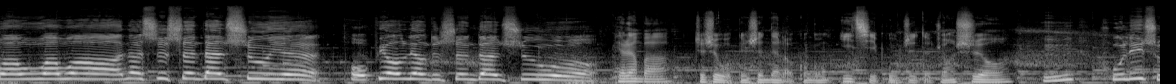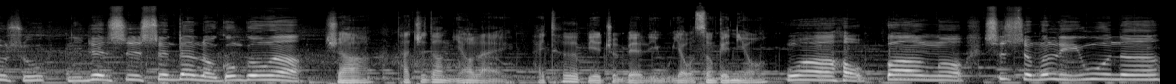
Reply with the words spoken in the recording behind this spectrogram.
哇哇哇！那是圣诞树耶，好漂亮的圣诞树哦！漂亮吧？这是我跟圣诞老公公一起布置的装饰哦。嗯，狐狸叔叔，你认识圣诞老公公啊？是啊，他知道你要来，还特别准备了礼物要我送给你哦。哇，好棒哦！是什么礼物呢？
